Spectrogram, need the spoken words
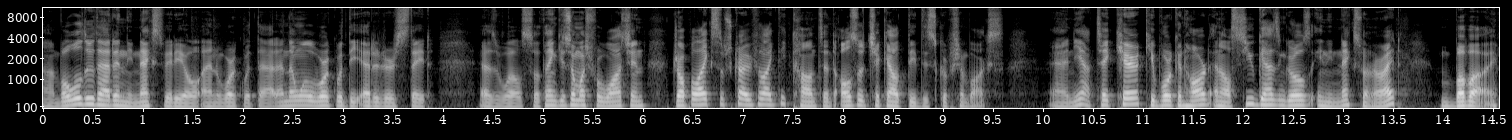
Um, but we'll do that in the next video and work with that. And then we'll work with the editor state as well. So thank you so much for watching. Drop a like, subscribe if you like the content. Also check out the description box. And yeah, take care, keep working hard, and I'll see you guys and girls in the next one, alright? Bye-bye.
